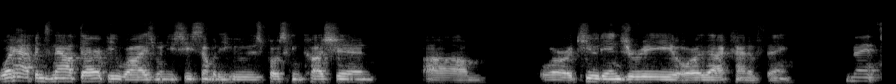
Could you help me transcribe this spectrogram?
what happens now therapy wise when you see somebody who is post concussion um, or acute injury or that kind of thing? Right.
